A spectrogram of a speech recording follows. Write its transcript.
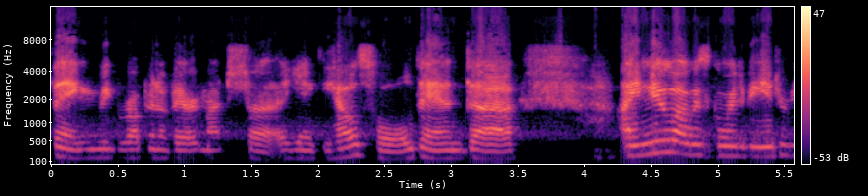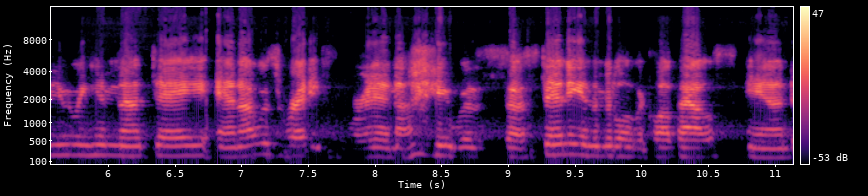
thing. We grew up in a very much uh, a Yankee household, and uh, I knew I was going to be interviewing him that day, and I was ready for it. And I was uh, standing in the middle of the clubhouse, and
